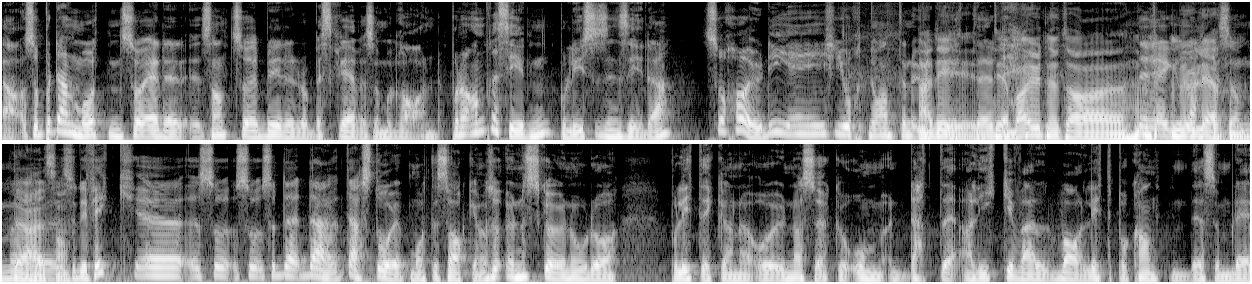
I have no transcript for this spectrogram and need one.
ja, så på den måten så, det, sant, så blir det beskrevet som ran. På den andre siden, på Lyse sin side, så har jo de ikke gjort noe annet enn å Nei, de, utnytte de bare utnytta muligheten. som, Det er helt eh, sant. som de fikk. Eh, Så, så, så der, der, står jo på en måte saken. Og så ønsker jo nå da politikerne å undersøke om dette allikevel var litt på kanten, det som ble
